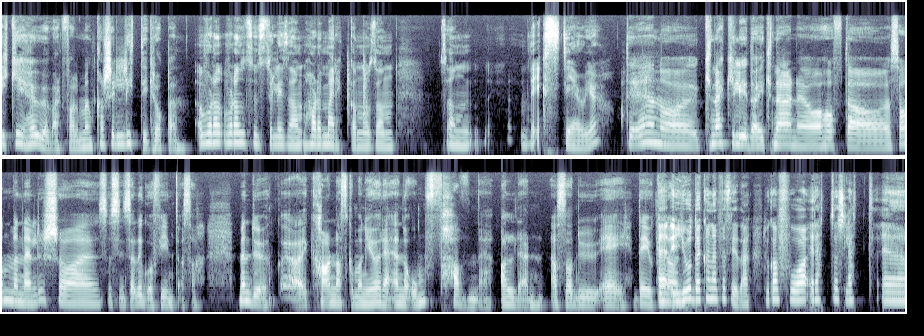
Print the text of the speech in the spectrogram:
Ikke i hodet, i hvert fall, men kanskje litt i kroppen. Hvordan, hvordan syns du liksom Har du merka noe sånn sånn The exterior? Det er noe knekkelyder i knærne og hofta og sånn, men ellers så, så syns jeg det går fint, altså. Men du, hva annet skal man gjøre enn å omfavne alderen? Altså, du er Det er jo ikke Eh, noe jo, det kan jeg få si deg. Du kan få rett og slett eh,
